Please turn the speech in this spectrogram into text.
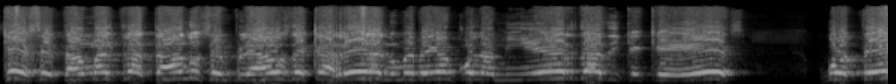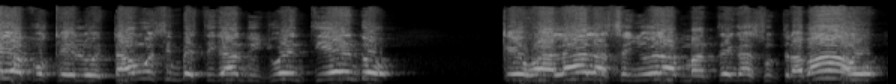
Que se están maltratando los empleados de carrera. No me vengan con la mierda de que, que es botella porque lo estamos investigando y yo entiendo que ojalá la señora mantenga su trabajo,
